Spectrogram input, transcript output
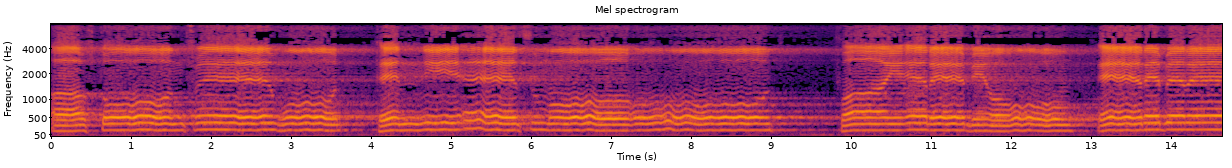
افتون فيبون خني اثموت فاي اربيو ارب ربينا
